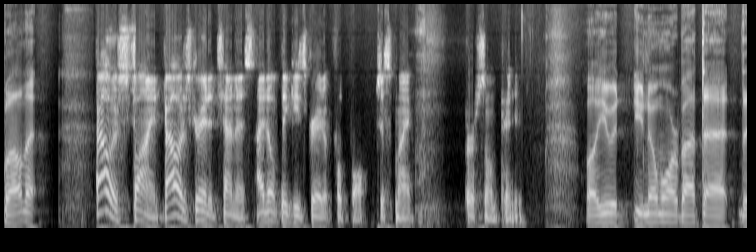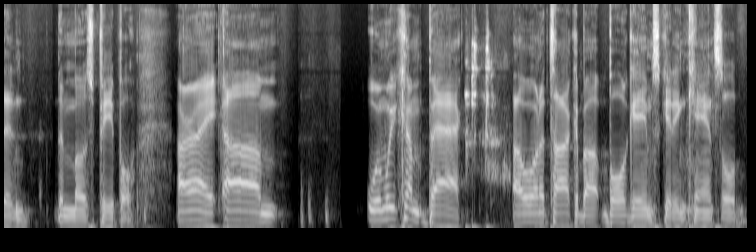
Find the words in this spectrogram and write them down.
Well, that Fowler's fine. Fowler's great at tennis. I don't think he's great at football. Just my personal opinion. well, you would you know more about that than than most people. All right. Um, when we come back, I want to talk about bowl games getting canceled,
